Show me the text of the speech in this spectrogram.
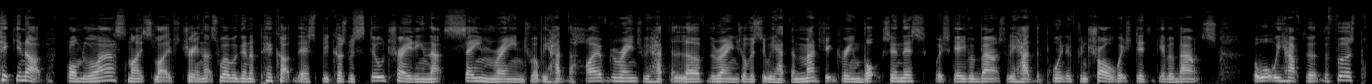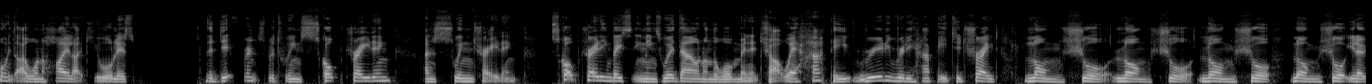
picking up from last night's live stream, that's where we're going to pick up this because we're still trading that same range where we had the high of the range, we had the low of the range. Obviously, we had the magic green box in this, which gave a bounce. We had the point of control, which did give a bounce. But what we have to, the first point that I want to highlight to you all is the difference between scalp trading and swing trading. Scalp trading basically means we're down on the one minute chart. We're happy, really, really happy to trade long, short, long, short, long, short, long, short, you know,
